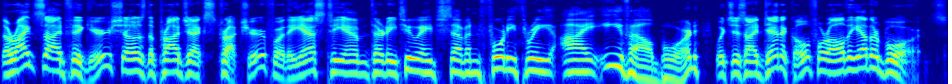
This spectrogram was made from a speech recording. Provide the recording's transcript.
The right side figure shows the project structure for the STM32H743i eval board, which is identical for all the other boards.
